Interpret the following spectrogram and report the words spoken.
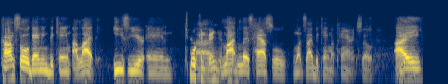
console gaming became a lot easier and It's more uh, convenient. a lot less hassle once I became a parent. So I,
